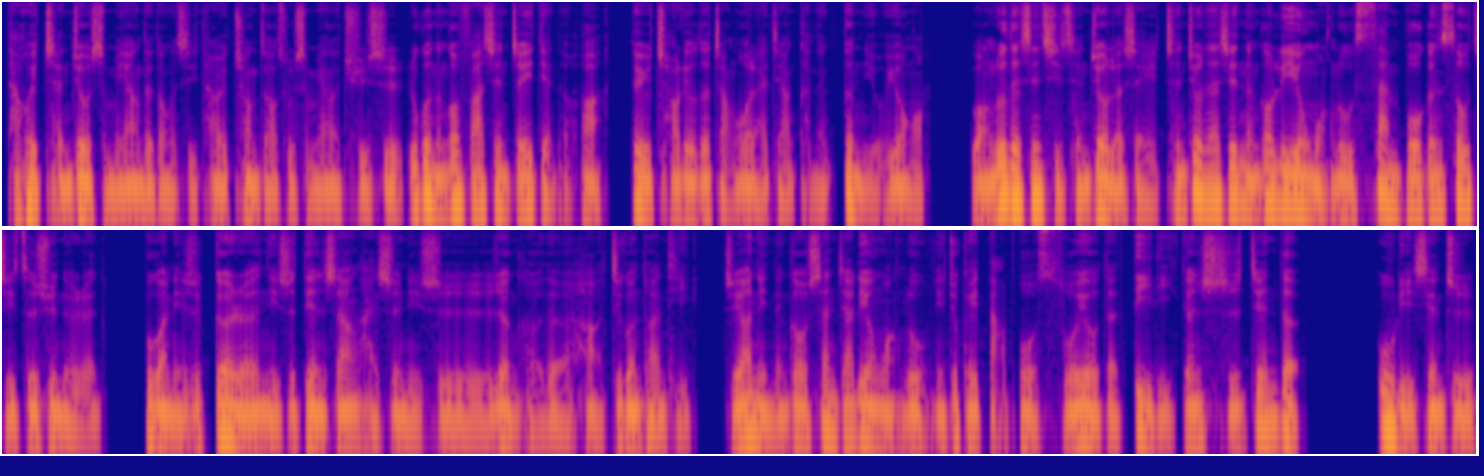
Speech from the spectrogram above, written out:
它会成就什么样的东西？它会创造出什么样的趋势？如果能够发现这一点的话，对于潮流的掌握来讲，可能更有用哦。网络的兴起成就了谁？成就了那些能够利用网络散播跟搜集资讯的人。不管你是个人，你是电商，还是你是任何的哈机关团体，只要你能够善加利用网络，你就可以打破所有的地理跟时间的物理限制。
